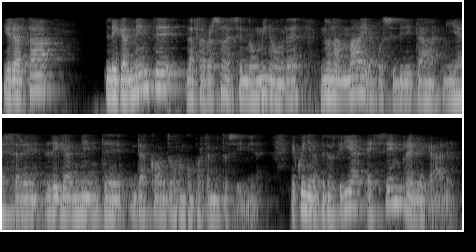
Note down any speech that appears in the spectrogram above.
in realtà legalmente l'altra persona essendo un minore non ha mai la possibilità di essere legalmente d'accordo con un comportamento simile e quindi la pedofilia è sempre illegale.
